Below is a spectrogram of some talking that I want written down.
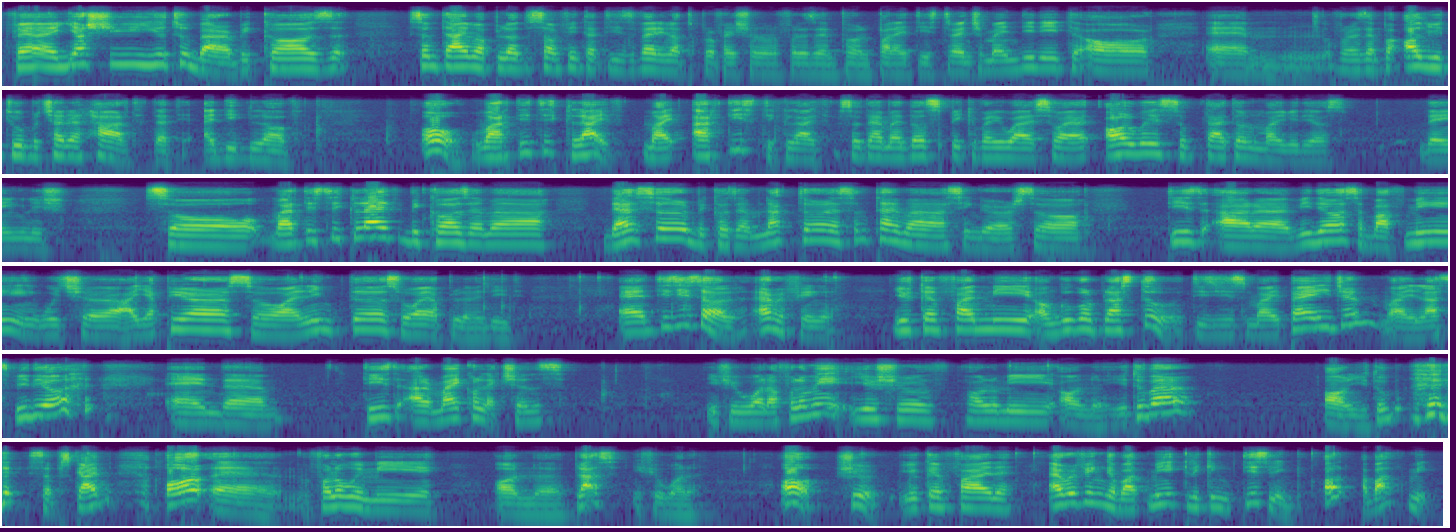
Fra Yoshi YouTuber, because sometimes I upload something that is very not professional, for example, Paletti Strange Mind did it, or um, for example, all YouTube channel art that I did love. Oh, my artistic life, my artistic life. Sometimes I don't speak very well, so I always subtitle my videos, the English. So my artistic life because I'm a dancer, because I'm an actor, and sometimes a singer. So these are uh, videos about me in which uh, I appear, so I linked, uh, so I uploaded. And this is all, everything. You can find me on Google Plus too. This is my page, my last video, and uh, these are my collections. If you wanna follow me, you should follow me on YouTuber, on YouTube, subscribe, or uh, following me on uh, Plus if you wanna. Oh, sure, you can find everything about me clicking this link, all about me.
